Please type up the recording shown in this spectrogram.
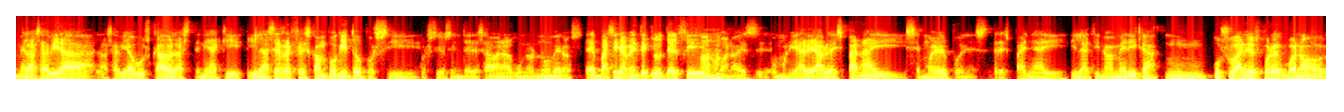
me las había, las había buscado, las tenía aquí y las he refrescado un poquito por si, por si os interesaban algunos números. Eh, básicamente Club Delphi, bueno, es comunidad de habla hispana y se mueve pues entre España y, Latinoamérica. Mm, usuarios, por, bueno,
